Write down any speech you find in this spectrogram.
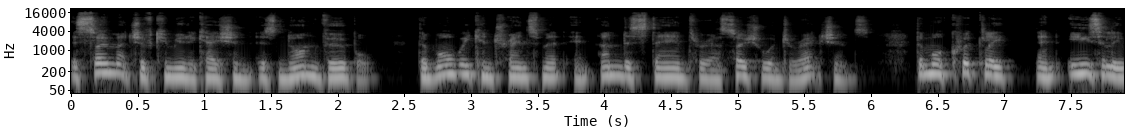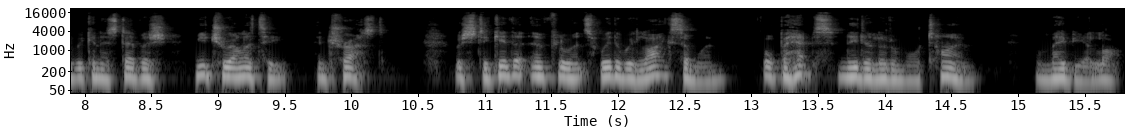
As so much of communication is non-verbal, the more we can transmit and understand through our social interactions, the more quickly and easily we can establish mutuality and trust, which together influence whether we like someone or perhaps need a little more time, or maybe a lot.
